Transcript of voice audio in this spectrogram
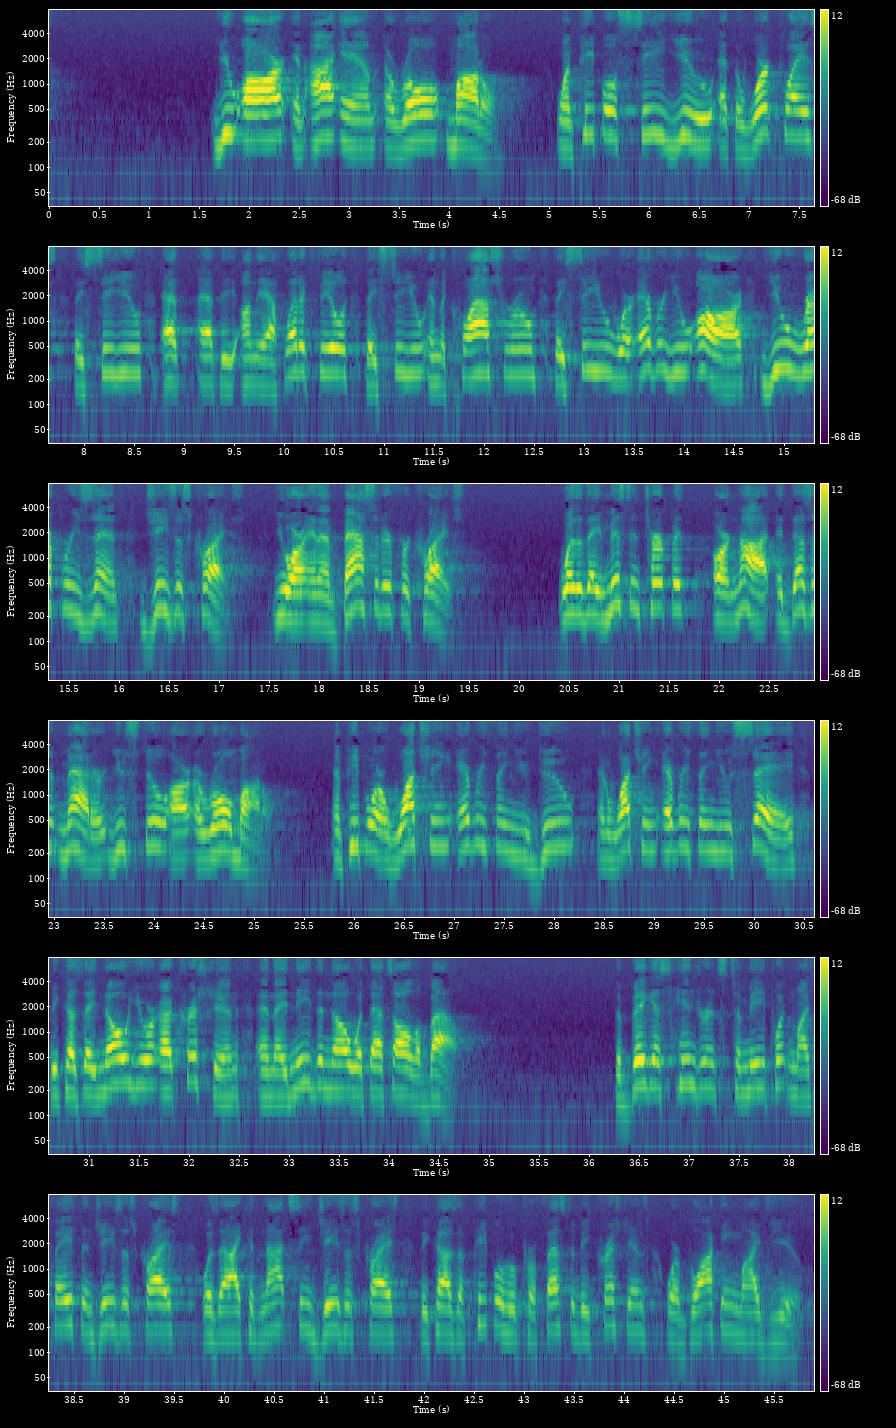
You are, and I am, a role model. When people see you at the workplace, they see you at, at the, on the athletic field, they see you in the classroom, they see you wherever you are, you represent Jesus Christ. You are an ambassador for Christ. Whether they misinterpret or not, it doesn't matter. You still are a role model. And people are watching everything you do and watching everything you say because they know you're a Christian and they need to know what that's all about. The biggest hindrance to me putting my faith in Jesus Christ was that I could not see Jesus Christ because of people who professed to be Christians were blocking my view.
